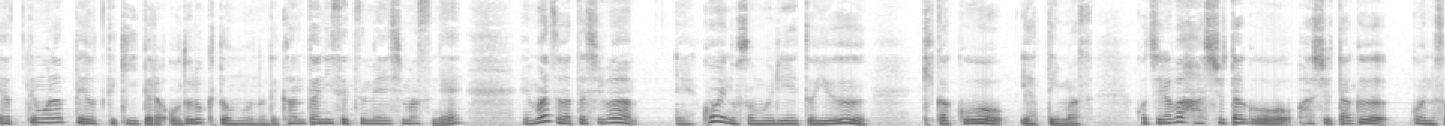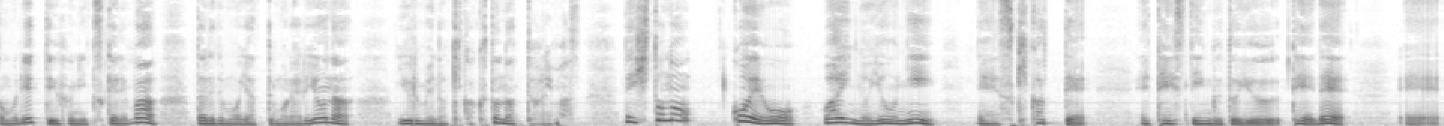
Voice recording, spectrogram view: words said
やってもらったよって聞いたら驚くと思うので簡単に説明しますね。えまず私はえ声のソムリエという企画をやっています。こちらはハッシュタグを「ハッシュタグ声のソムリエ」っていうふうにつければ誰でもやってもらえるような緩めの企画となっております。で人の声をワインのように、えー、好き勝手、えー、テイスティングという体で、え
